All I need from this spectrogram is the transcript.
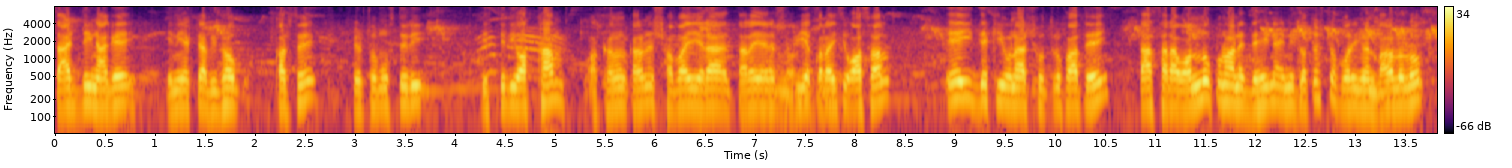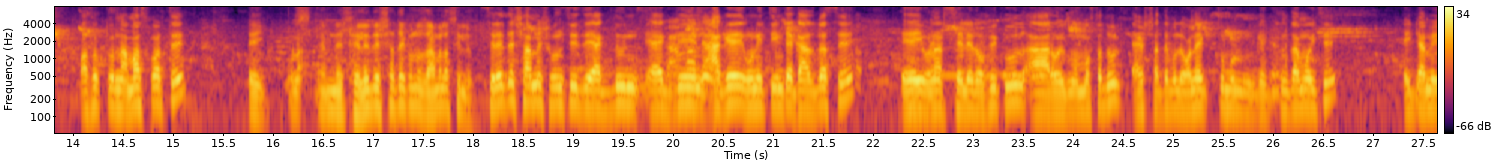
চার দিন আগে ইনি একটা বিবাহ করছে প্রথম স্ত্রী স্ত্রী অক্ষাম। অক্ষামের কারণে সবাই এরা তারা এর বিয়ে করাইছে অসল। এই দেখি ওনার সূত্রপাত এই। তাছাড়া অন্য কোনো আনে দেখি না ইনি যথেষ্ট পরিমাণ ভালো লোক পাঁচক নামাজ পড়তে। এই এমনি ছেলেদের সাথে কোনো ঝামেলা ছিল? ছেলেদের সামনে শুনছি যে একদিন একদিন আগে উনি তিনটে গাছ বেচছে। এই ওনার ছেলে রফিকুল আর ওই মোস্তাদুল একসাথে বলে অনেক তুমুল গ্যাঞ্জাম হয়েছে এইটা আমি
